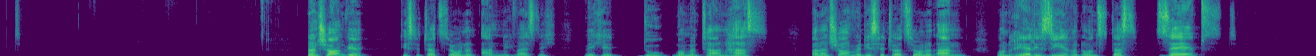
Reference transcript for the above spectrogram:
Und dann schauen wir die Situationen an. Ich weiß nicht, welche du momentan hast. Aber dann schauen wir die Situationen an und realisieren uns, dass selbst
